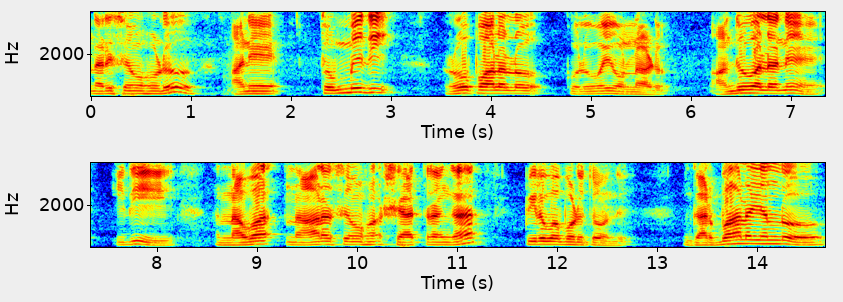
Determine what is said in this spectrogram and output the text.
నరసింహుడు అనే తొమ్మిది రూపాలలో కొలువై ఉన్నాడు. అందువల్లనే ఇది నవ నారసింహ క్షేత్రంగా పిలువబడుతోంది. గర్భాలయంలో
